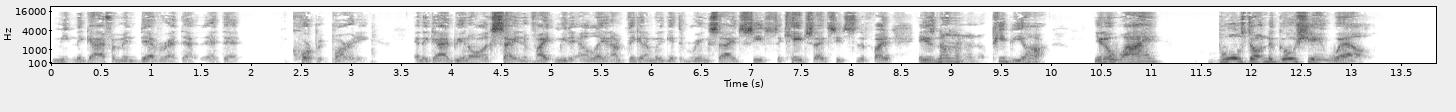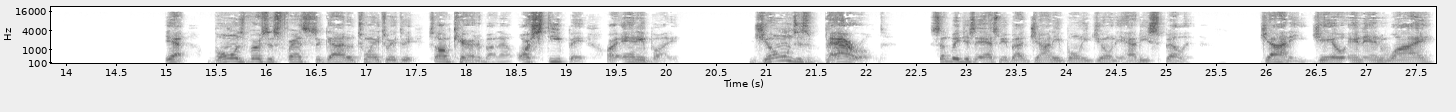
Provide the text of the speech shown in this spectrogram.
meeting the guy from Endeavor at that at that corporate party." and the guy being all excited, inviting me to LA, and I'm thinking I'm going to get the ringside seats, the cage side seats to the fight. And he goes, no, no, no, no, PBR. You know why? Bulls don't negotiate well. Yeah, Bones versus Francis Ngannou 2023. That's all I'm caring about now. Or Stipe or anybody. Jones is barreled. Somebody just asked me about Johnny Boney Joni. How do you spell it? Johnny, J O N N Y,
